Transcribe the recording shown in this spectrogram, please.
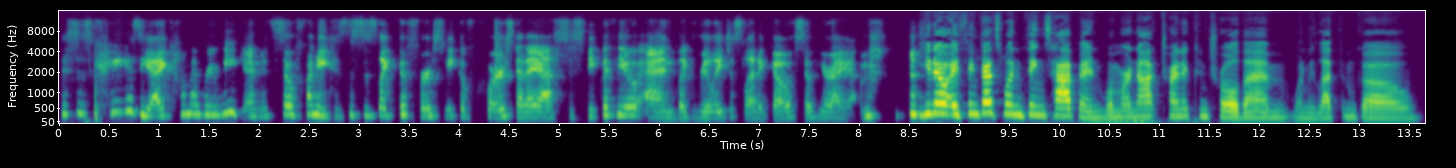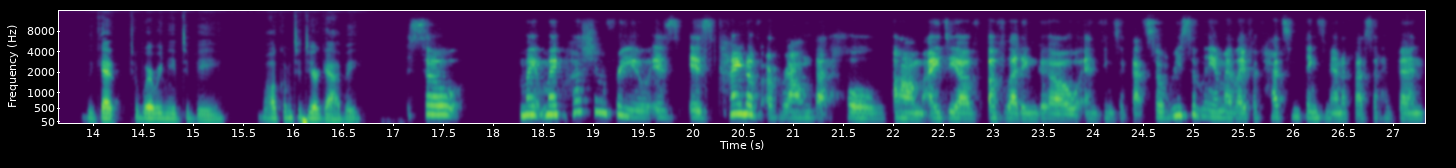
This is crazy. I come every week and it's so funny because this is like the first week, of course, that I asked to speak with you and like really just let it go. So here I am. you know, I think that's when things happen when we're not trying to control them, when we let them go, we get to where we need to be. Welcome to Dear Gabby. So, my my question for you is is kind of around that whole um, idea of of letting go and things like that. So recently in my life, I've had some things manifest that have been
